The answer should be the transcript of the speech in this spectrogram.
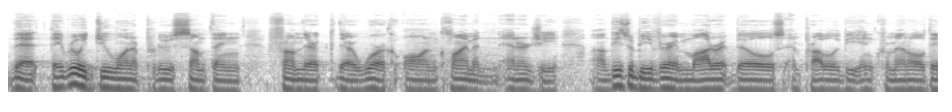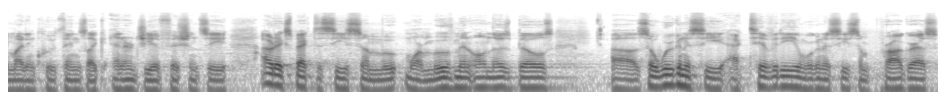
that they really do want to produce something from their their work on climate and energy. Um, these would be very moderate bills and probably be incremental. They might include things like energy efficiency. I would expect to see some mo- more movement on those bills. Uh, so we're going to see activity and we're going to see some progress.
